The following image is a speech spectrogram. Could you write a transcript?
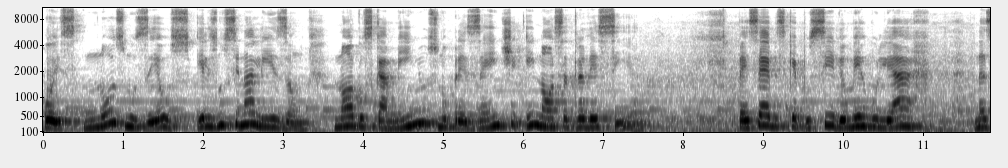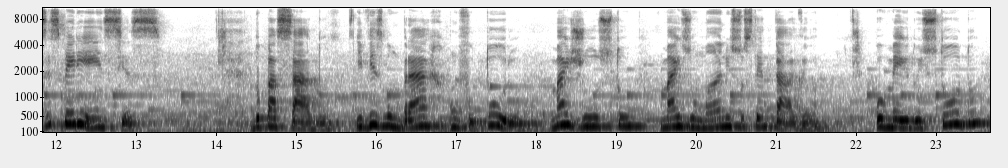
pois nos museus eles nos sinalizam novos caminhos no presente em nossa travessia. Percebe-se que é possível mergulhar nas experiências do passado e vislumbrar um futuro mais justo, mais humano e sustentável, por meio do estudo,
